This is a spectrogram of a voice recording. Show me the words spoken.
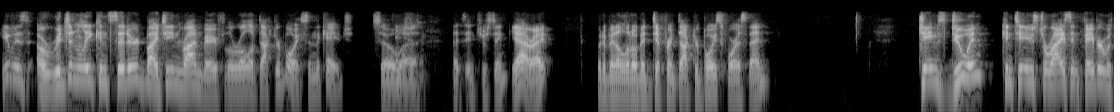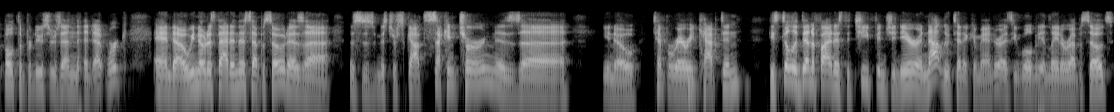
he was originally considered by Gene Roddenberry for the role of Dr. Boyce in The Cage. So uh, that's interesting. Yeah, right. Would have been a little bit different Dr. Boyce for us then. James Doohan continues to rise in favor with both the producers and the network. And uh, we noticed that in this episode as uh, this is Mr. Scott's second turn as, uh, you know, temporary captain. He's still identified as the chief engineer and not lieutenant commander, as he will be in later episodes.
